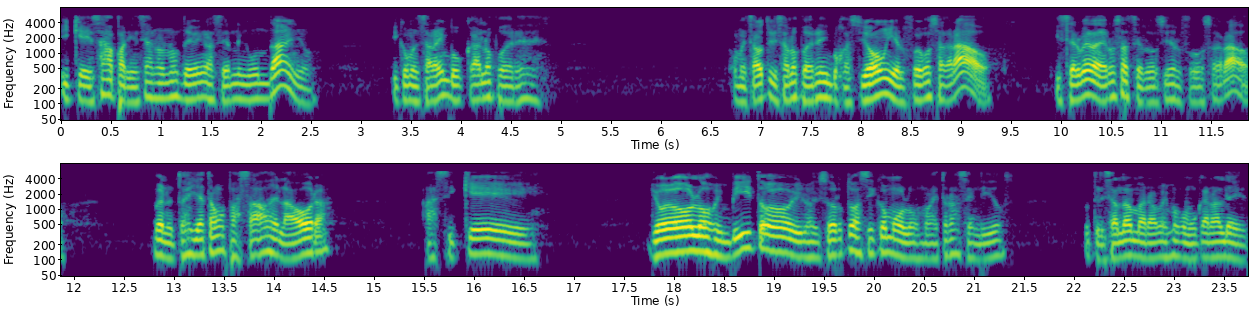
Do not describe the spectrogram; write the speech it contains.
y que esas apariencias no nos deben hacer ningún daño y comenzar a invocar los poderes comenzar a utilizar los poderes de invocación y el fuego sagrado y ser verdaderos sacerdotes del fuego sagrado. Bueno, entonces ya estamos pasados de la hora, así que yo los invito y los exhorto, así como los maestros ascendidos, utilizando ahora mismo como un canal de,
